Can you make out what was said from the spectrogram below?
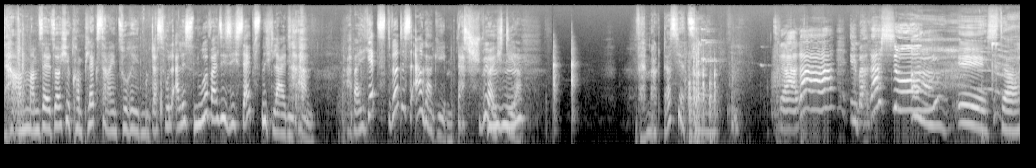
Der armen Mamsell solche Komplexe einzureden. Und das wohl alles nur, weil sie sich selbst nicht leiden kann. Aber jetzt wird es Ärger geben. Das schwöre ich Mhm. dir. Wer mag das jetzt sein? Trara! Überraschung! Esther.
